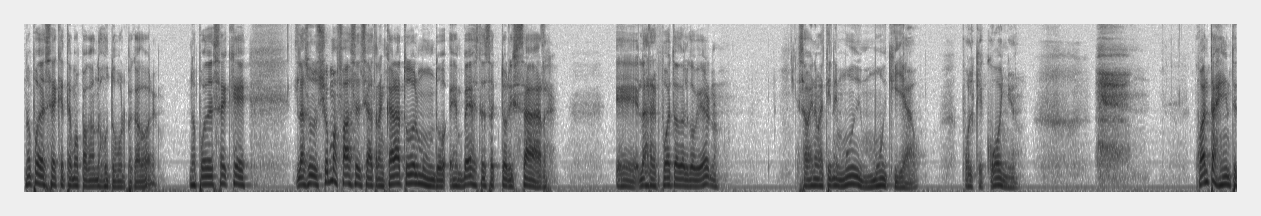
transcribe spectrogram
no puede ser que estemos pagando justo por pecadores. No puede ser que la solución más fácil sea trancar a todo el mundo en vez de sectorizar eh, la respuesta del gobierno. Esa vaina me tiene muy, muy quillado. Porque coño. ¿Cuánta gente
